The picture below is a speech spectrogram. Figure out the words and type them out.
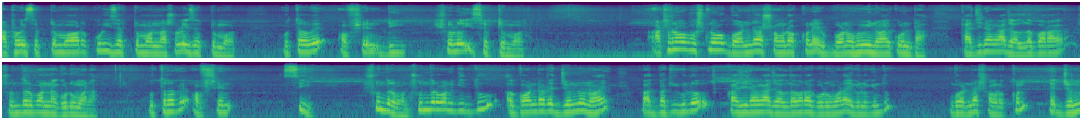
আঠেরোই সেপ্টেম্বর কুড়ি সেপ্টেম্বর না, ষোলোই সেপ্টেম্বর। উত্তর হবে অপশন ডি, ষোলোই সেপ্টেম্বর। আঠারো নম্বর প্রশ্ন, গন্ডার সংরক্ষণের বনভূমি নয় কোনটা? কাজিরাঙ্গা জলদাপাড়া, সুন্দরবন না গরুমারা? উত্তর হবে অপশন সি, সুন্দরবন। সুন্দরবন কিন্তু গন্ডারের জন্য নয় বাদ বাকিগুলো কাজিরাঙ্গা জলদাপাড়া, গরুমারা, এগুলো কিন্তু গন্ডার সংরক্ষণের জন্য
